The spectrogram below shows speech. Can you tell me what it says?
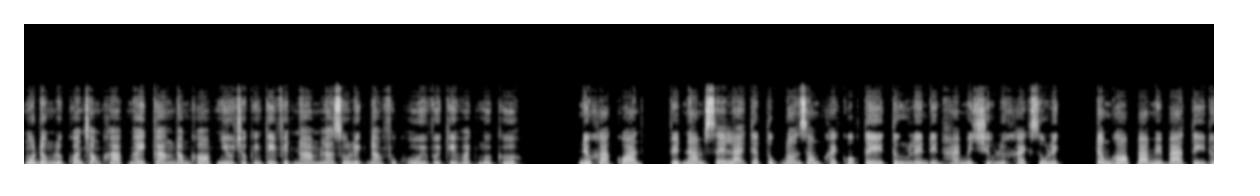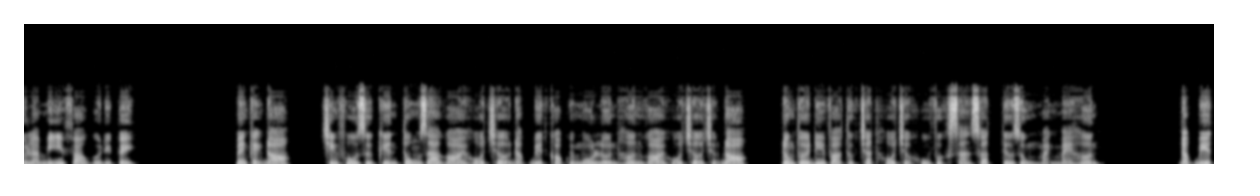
Một động lực quan trọng khác ngày càng đóng góp nhiều cho kinh tế Việt Nam là du lịch đang phục hồi với kế hoạch mở cửa. Nếu khả quan, Việt Nam sẽ lại tiếp tục đón dòng khách quốc tế từng lên đến 20 triệu lượt khách du lịch, đóng góp 33 tỷ đô la Mỹ vào GDP. Bên cạnh đó, chính phủ dự kiến tung ra gói hỗ trợ đặc biệt có quy mô lớn hơn gói hỗ trợ trước đó, đồng thời đi vào thực chất hỗ trợ khu vực sản xuất tiêu dùng mạnh mẽ hơn. Đặc biệt,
